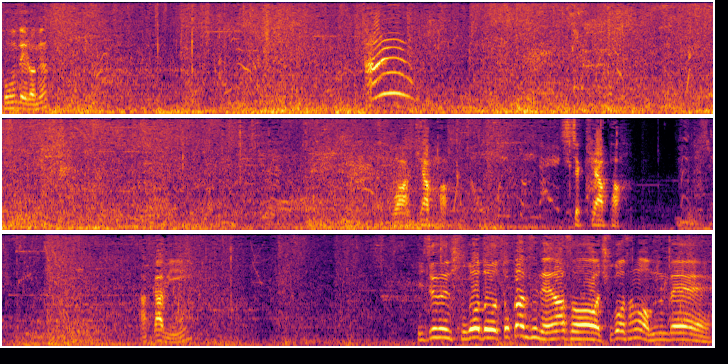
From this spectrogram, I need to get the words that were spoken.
좋은데 이러면? 아! 와, 개 아파. 진짜 개 아파. 아 까비. 이제는 죽어도 똑같은 내놔서 죽어 상관없는데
